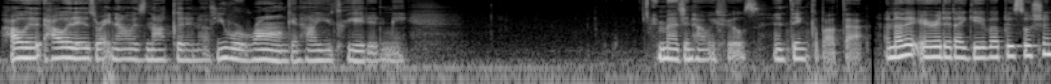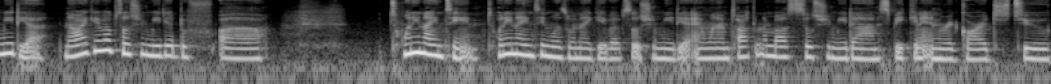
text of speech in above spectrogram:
How it how it is right now is not good enough. You were wrong in how you created me. Imagine how he feels and think about that. Another area that I gave up is social media. Now I gave up social media before uh 2019. 2019 was when I gave up social media. And when I'm talking about social media, I'm speaking in regards to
